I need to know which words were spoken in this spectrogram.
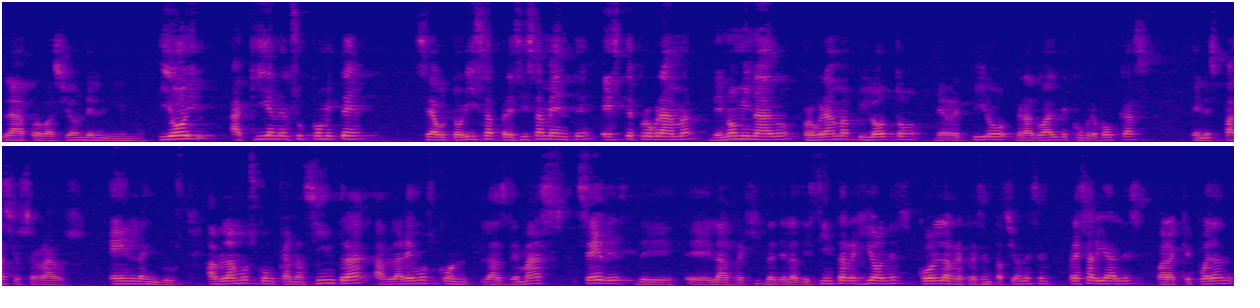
la aprobación del mismo. Y hoy aquí en el subcomité se autoriza precisamente este programa denominado Programa Piloto de Retiro Gradual de Cubrebocas en Espacios Cerrados en la industria. Hablamos con Canacintra, hablaremos con las demás sedes de, eh, las de las distintas regiones, con las representaciones empresariales, para que puedan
